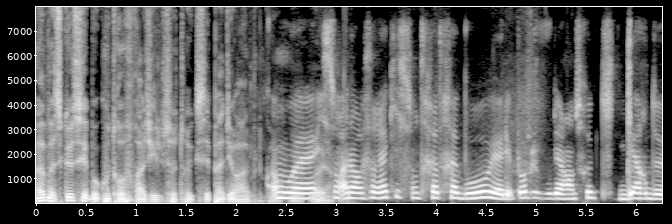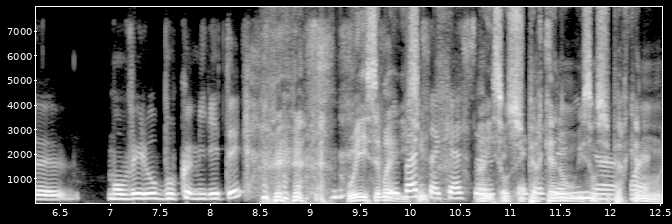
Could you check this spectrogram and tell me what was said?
ah, parce que c'est beaucoup trop fragile ce truc, c'est pas durable. Ouais, ils sont, alors c'est vrai qu'ils sont très très beaux et à l'époque je voulais un truc qui garde euh, mon vélo beau comme il était. oui, c'est vrai. Ils sont, ça casse, ils sont super canons, ils sont super canons.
